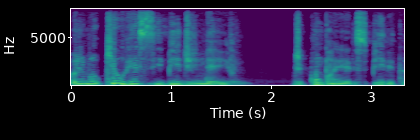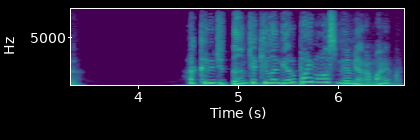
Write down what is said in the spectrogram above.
Hoje, o que eu recebi de e-mail de companheiro espírita, acreditando que aquilo ali era o Pai Nosso mesmo, em aramaico.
